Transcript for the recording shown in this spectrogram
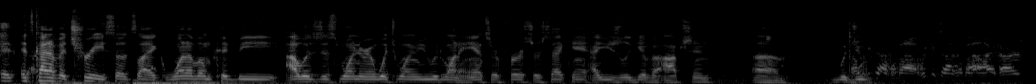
it, it's kind of a tree. So it's like one of them could be. I was just wondering which one you would want to answer first or second. I usually give an option. Um, would Oh, you? we can talk about we can talk about iHeart.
